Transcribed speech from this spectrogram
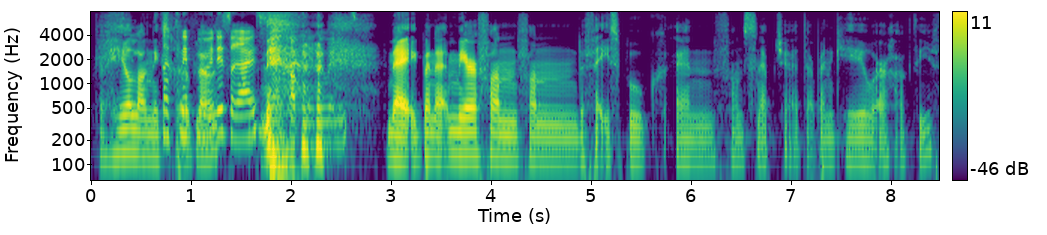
heb heel lang niks Dan knippen we dit eruit. Nee, grapje, doen we niet. Nee, ik ben eh, meer van, van de Facebook en van Snapchat. Daar ben ik heel erg actief.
